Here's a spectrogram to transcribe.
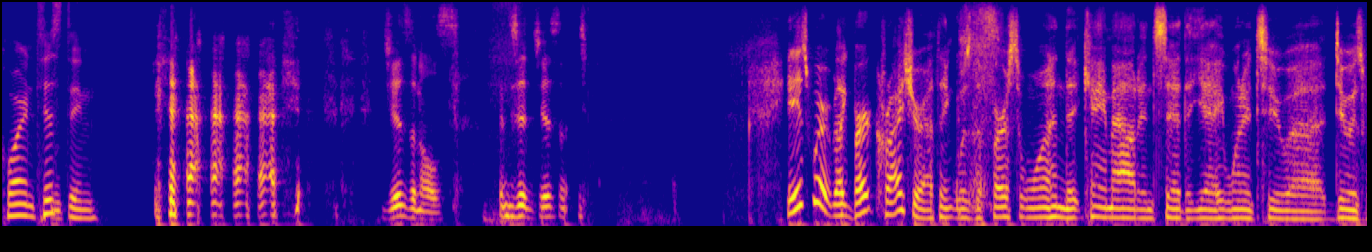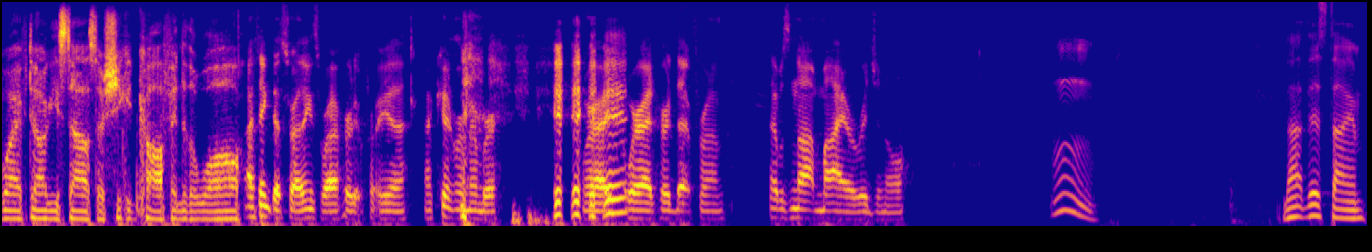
quarantisting. Jizzles. It is weird. Like Bert Kreischer, I think, was the first one that came out and said that yeah, he wanted to uh, do his wife doggy style so she could cough into the wall. I think that's right. I think it's where I heard it from. Yeah, I couldn't remember where I where I'd heard that from. That was not my original. Mm. Not this time.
